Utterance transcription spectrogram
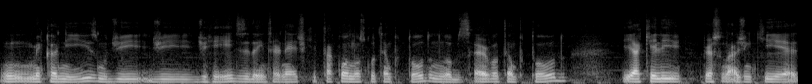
um mecanismo de, de, de redes e da internet que está conosco o tempo todo, nos observa o tempo todo, e aquele personagem que é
